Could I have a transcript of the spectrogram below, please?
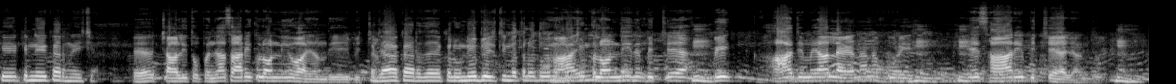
ਕਿ ਕਿੰਨੇ ਘਰ ਨੇ ਇਹ ਚ? ਇਹ 40 ਤੋਂ 50 ਸਾਰੀ ਕਲੋਨੀ ਉਹ ਆ ਜਾਂਦੀ ਹੈ ਜੀ ਵਿੱਚ। 50 ਘਰ ਦਾ ਕਲੋਨੀ ਉਹ ਵੇਚਤੀ ਮਤਲਬ ਦੋ ਹਾਂ ਨੰਬਰ ਇਹ ਚੋਂ ਕਲੋਨੀ ਦੇ ਵਿੱਚ ਹੈ। ਵੀ ਆ ਜਿਵੇਂ ਆ ਲੈਣਾ ਨਾ ਪੂਰੀ ਇਹ ਸਾਰੀ ਵਿੱਚ ਆ ਜਾਂਦੀ।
